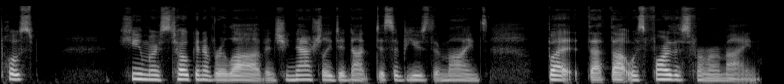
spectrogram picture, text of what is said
posthumous token of her love, and she naturally did not disabuse their minds. But that thought was farthest from her mind.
